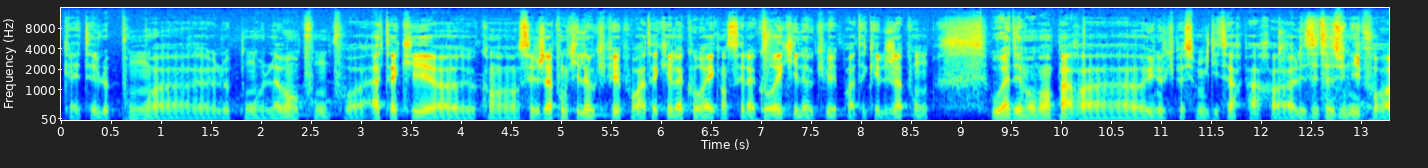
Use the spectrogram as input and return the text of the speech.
qui a été le pont, euh, le pont, l'avant-pont pour attaquer euh, quand c'est le Japon qui l'a occupé pour attaquer la Corée, quand c'est la Corée qui l'a occupé pour attaquer le Japon, ou à des moments par euh, une occupation militaire par les États-Unis pour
